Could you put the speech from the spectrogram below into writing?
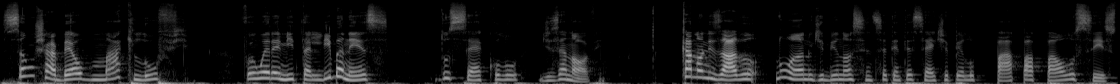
São Charbel Makluf foi um eremita libanês do século XIX, canonizado no ano de 1977 pelo Papa Paulo VI.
